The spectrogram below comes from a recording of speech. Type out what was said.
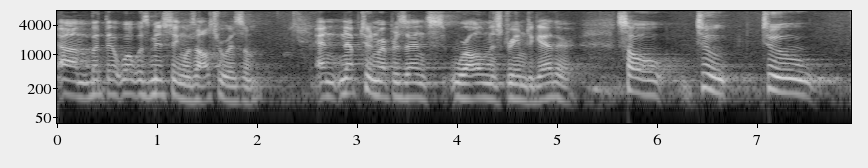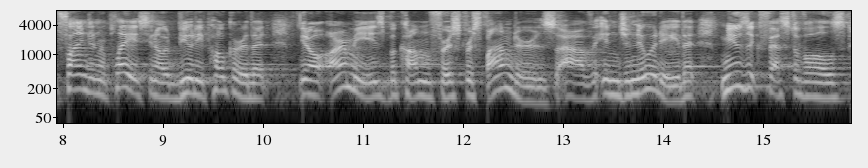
Um, but that what was missing was altruism, and Neptune represents we're all in this dream together. So to to find and replace, you know, beauty poker that, you know, armies become first responders of ingenuity, that music festivals,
